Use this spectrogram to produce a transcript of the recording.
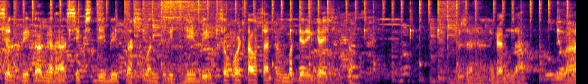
selfie camera 6GB plus 128GB so 4,000 ang battery guys. Ito ang ganda. Di ba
